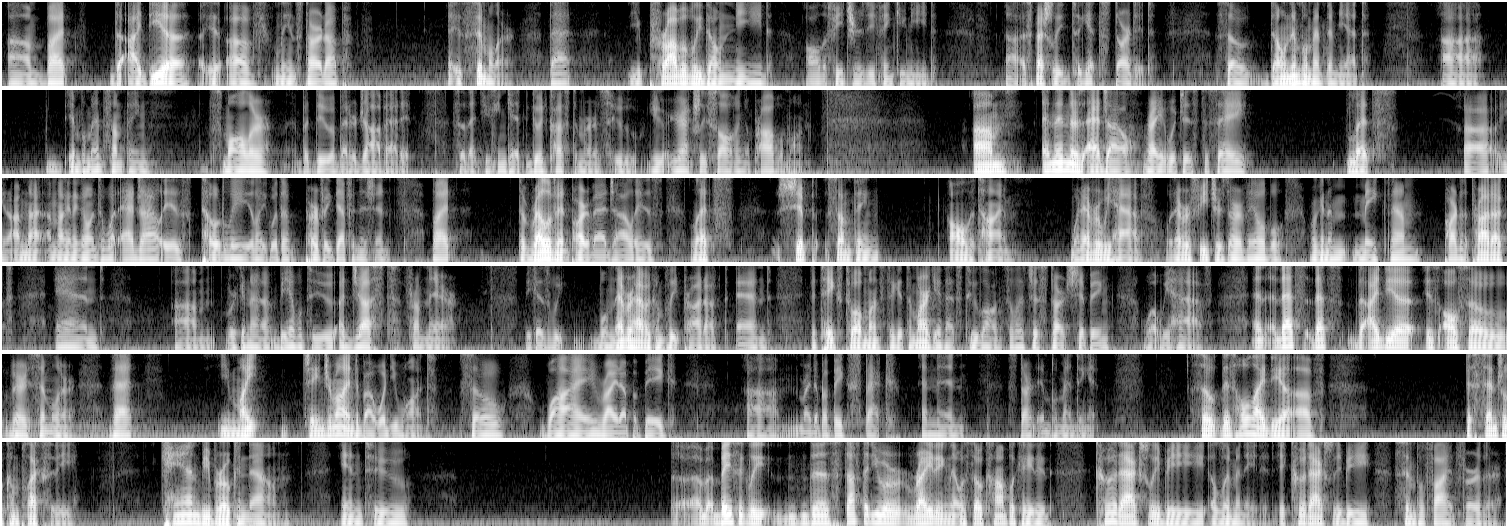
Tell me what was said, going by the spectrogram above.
um, but the idea uh, of lean startup is similar. That you probably don't need all the features you think you need, uh, especially to get started. So don't implement them yet. Uh, implement something smaller, but do a better job at it so that you can get good customers who you, you're actually solving a problem on. Um, and then there's agile, right? Which is to say, let's uh, you know, I'm not I'm not gonna go into what agile is totally like with a perfect definition, but the relevant part of agile is let's ship something all the time, whatever we have, whatever features are available, we're gonna make them part of the product, and um, we're gonna be able to adjust from there because we will never have a complete product and if it takes 12 months to get to market, that's too long. So let's just start shipping what we have. And that's that's the idea is also very similar that you might change your mind about what you want. So why write up a big um, write up a big spec and then start implementing it? So this whole idea of essential complexity can be broken down into uh, basically the stuff that you were writing that was so complicated could actually be eliminated. It could actually be simplified further.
